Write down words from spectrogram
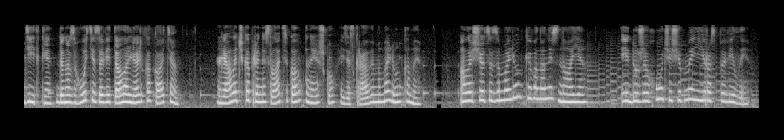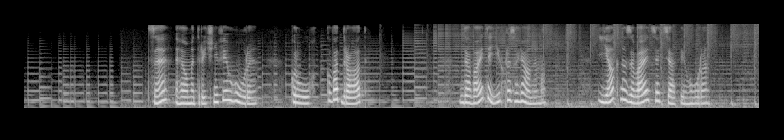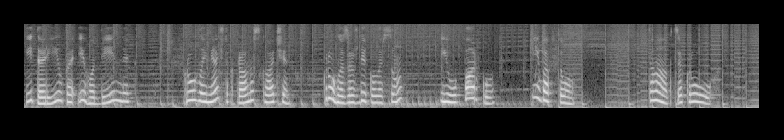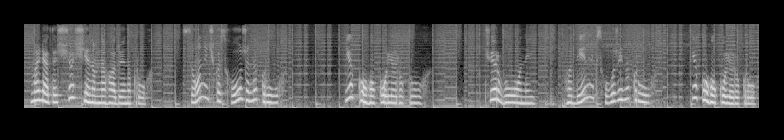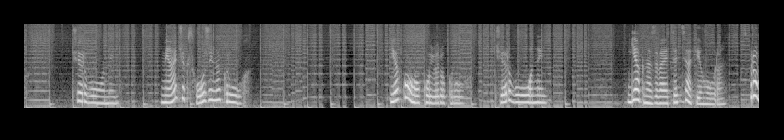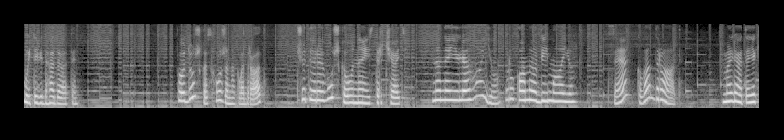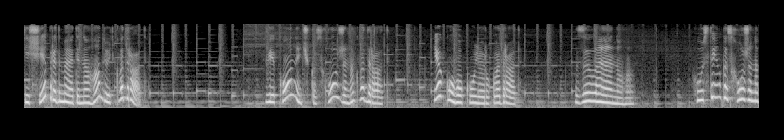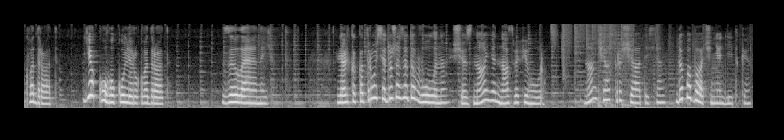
Дітки, до нас в гості завітала лялька Катя. Лялечка принесла цікаву книжку з яскравими малюнками. Але що це за малюнки, вона не знає і дуже хоче, щоб ми їй розповіли. Це геометричні фігури, круг, квадрат. Давайте їх розглянемо. Як називається ця фігура? І тарілка, і годинник. Круглий м'яч так вправно скаче. Кругле завжди колесо. І у парку, і в авто. Так, це круг. Малята, що ще нам нагадує на круг? Сонечко схоже на круг. Якого кольору круг? Червоний. Годинник схожий на круг. Якого кольору круг? Червоний. М'ячик схожий на круг. Якого кольору круг? Червоний. Як називається ця фігура? Спробуйте відгадати. Подушка схожа на квадрат. Чотири вушка у неї стирчать. На неї лягаю, руками обіймаю. Це квадрат. Малята, які ще предмети нагадують квадрат? Віконечко схоже на квадрат. Якого кольору квадрат? Зеленого. Хустинка схожа на квадрат. Якого кольору квадрат? Зелений. Лялька Катруся дуже задоволена, що знає назви фігур. Нам час прощатися. До побачення, дітки!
